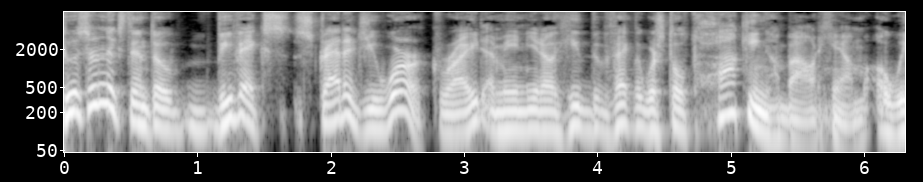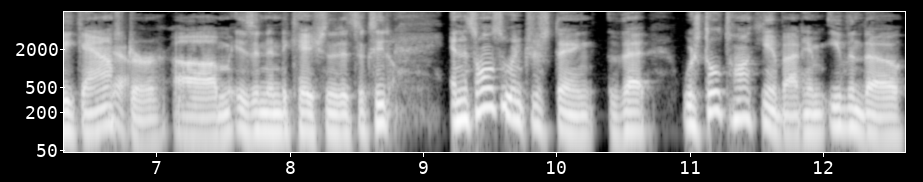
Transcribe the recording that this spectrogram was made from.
to a certain extent, though, Vivek's strategy worked, right? I mean, you know, he, the fact that we're still talking about him a week after yeah. um, is an indication that it succeeded. And it's also interesting that we're still talking about him, even though,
